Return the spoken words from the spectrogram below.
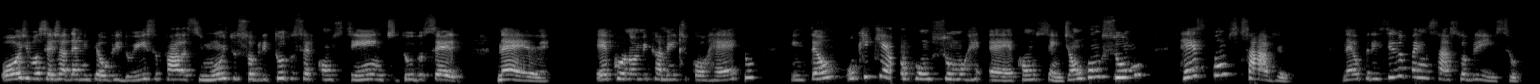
Hoje vocês já devem ter ouvido isso, fala-se muito sobre tudo ser consciente, tudo ser né, economicamente correto. Então, o que, que é o consumo é, consciente? É um consumo responsável. Né? Eu preciso pensar sobre isso.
